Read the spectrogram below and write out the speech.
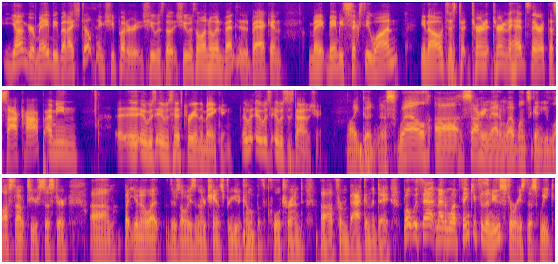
younger maybe, but I still think she put her. She was the she was the one who invented it back in may, maybe '61. You know, just t- turn it turning the heads there at the sock hop. I mean, it, it was it was history in the making. It, it was it was astonishing. My goodness. Well, uh, sorry, Madam Webb. Once again, you lost out to your sister. Um, but you know what? There's always another chance for you to come up with a cool trend uh, from back in the day. But with that, Madam Webb, thank you for the news stories this week.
